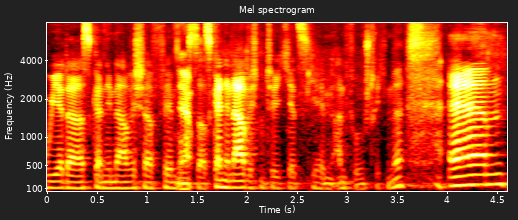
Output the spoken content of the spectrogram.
weirder skandinavischer Film Ja. aussah. Skandinavisch natürlich jetzt hier in Anführungsstrichen. Ne? Ähm,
